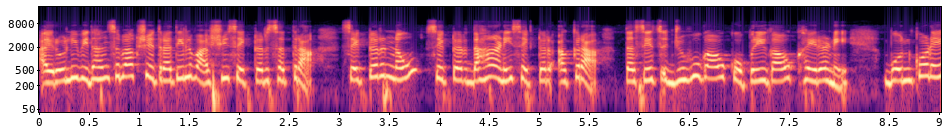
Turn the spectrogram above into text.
ऐरोली विधानसभा क्षेत्रातील वाशी सेक्टर सतरा सेक्टर नऊ सेक्टर दहा आणि सेक्टर अकरा तसेच जुहूगाव कोपरीगाव खैरणे बोनकोडे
